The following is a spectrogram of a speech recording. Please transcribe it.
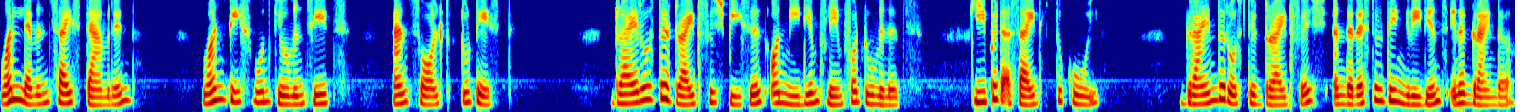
1 lemon sized tamarind, 1 teaspoon cumin seeds, and salt to taste. Dry roast the dried fish pieces on medium flame for 2 minutes. Keep it aside to cool. Grind the roasted dried fish and the rest of the ingredients in a grinder.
